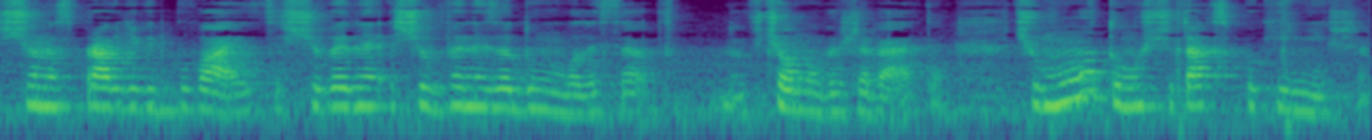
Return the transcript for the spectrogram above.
що насправді відбувається, що ви не, щоб ви не задумувалися, в, чому ви живете. Чому? Тому що так спокійніше.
